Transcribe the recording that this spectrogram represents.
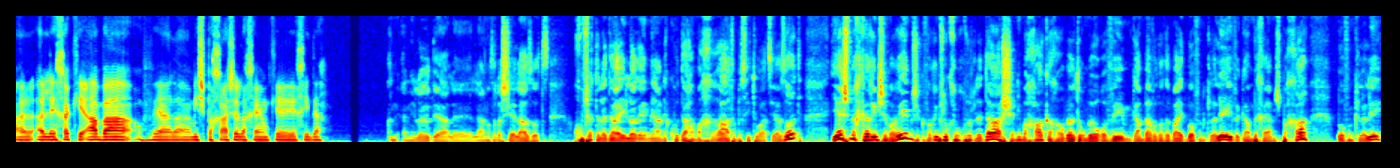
על, עליך כאבא ועל המשפחה שלכם כיחידה? אני, אני לא יודע לענות על השאלה הזאת. חופשת הלידה היא לא יודע אם היא הנקודה המכרעת בסיטואציה הזאת. יש מחקרים שמראים שגברים שלוקחים חופשת לידה, שנים אחר כך הרבה יותר מעורבים גם בעבודות הבית באופן כללי וגם בחיי המשפחה באופן כללי,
